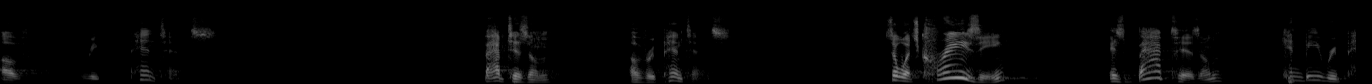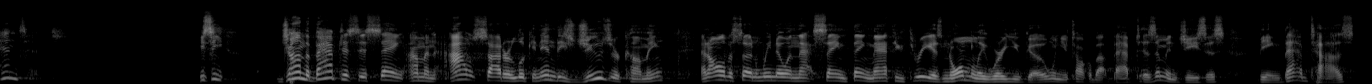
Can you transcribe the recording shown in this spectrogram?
of repentance baptism of repentance. So, what's crazy is baptism can be repentance. You see, John the Baptist is saying, I'm an outsider looking in. These Jews are coming. And all of a sudden, we know in that same thing, Matthew 3 is normally where you go when you talk about baptism and Jesus being baptized.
